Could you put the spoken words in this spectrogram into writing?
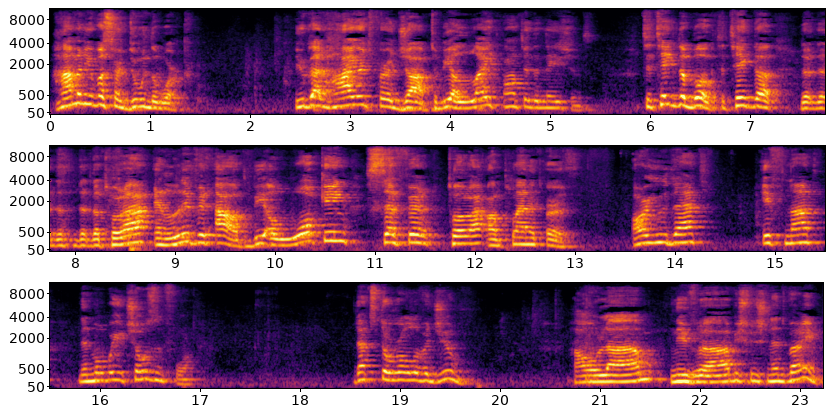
How many of us are doing the work? You got hired for a job to be a light unto the nations, to take the book, to take the, the, the, the, the Torah and live it out, be a walking Sefer Torah on planet Earth. Are you that? If not, then what were you chosen for? That's the role of a Jew. העולם נברא בשביל שני דברים.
